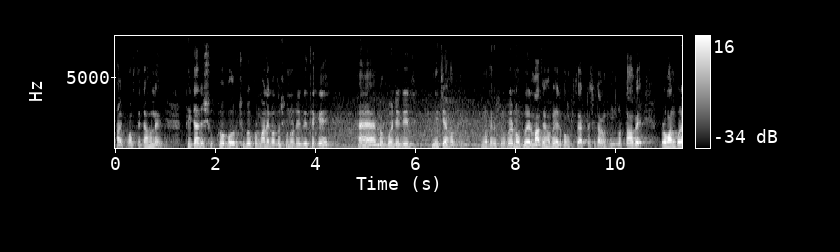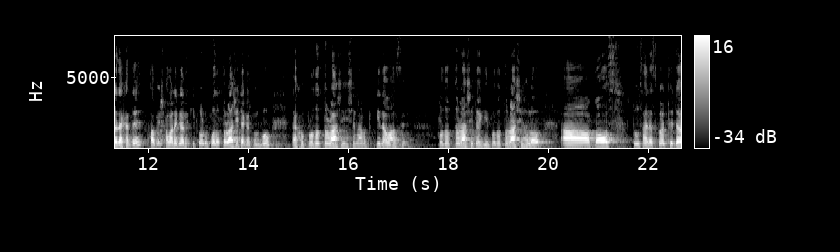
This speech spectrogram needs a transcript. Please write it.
five cos theta হলে থিটা যে সূক্ষ্মকোণ সূক্ষ্মকোণ মানে কত? শূন্য ডিগ্রি থেকে হ্যাঁ নব্বই ডিগ্রির নিচে হবে। শূন্য থেকে শুরু করে নব্বই এর মাঝে হবে, এরকম কিছু একটা। সেটা আমাকে কী করতে হবে? প্রমাণ করে দেখাতে হবে। সবার আগে আমি কী করব? প্রদত্ত রাশিটাকে তুলবো। দেখো, প্রদত্ত রাশি হিসেবে আমাকে কী দেওয়া আছে? প্রদত্ত রাশিটা কি? প্রদত্ত রাশি হলো cos two sine square theta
